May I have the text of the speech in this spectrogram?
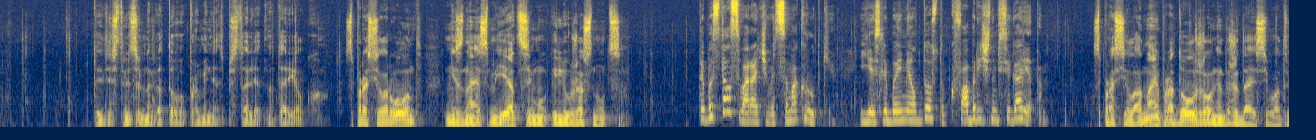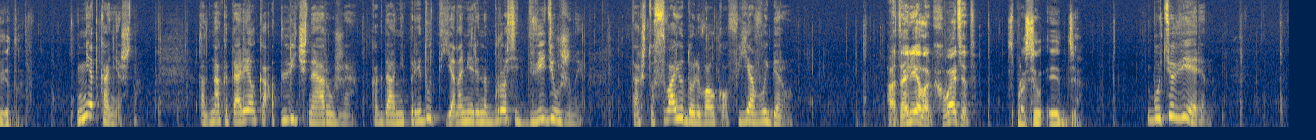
Ты действительно готова променять пистолет на тарелку? Спросил Роланд, не зная, смеяться ему или ужаснуться. Ты бы стал сворачивать самокрутки, если бы имел доступ к фабричным сигаретам? Спросила она и продолжила, не дожидаясь его ответа. Нет, конечно. Однако тарелка – отличное оружие. Когда они придут, я намерена бросить две дюжины. Так что свою долю волков я выберу. А тарелок хватит? Спросил Эдди. Будь уверен.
